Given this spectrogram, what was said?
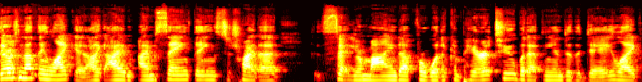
there's nothing like it. Like i'm i'm saying things to try to set your mind up for what to compare it to but at the end of the day like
